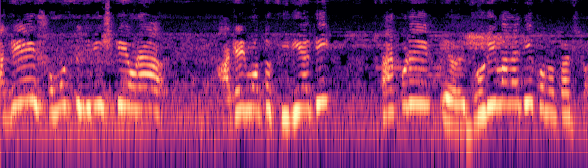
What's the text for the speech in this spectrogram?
আগে সমস্ত জিনিসকে ওরা আগের মতো ফিরিয়ে দিই তারপরে জরিমানা দিয়ে কোনো কাজ হবে।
